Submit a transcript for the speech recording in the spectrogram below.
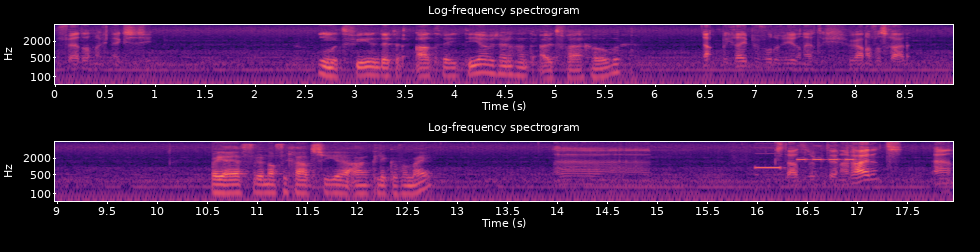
Verder nog niks te zien. 134 A2 Dia, we zijn nog aan het uitvragen over. Ja, begrepen voor de 34. We gaan alvast rijden. Kan jij even de navigatie eh, aanklikken voor mij? Ik sta er ook meteen aan rijdend en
